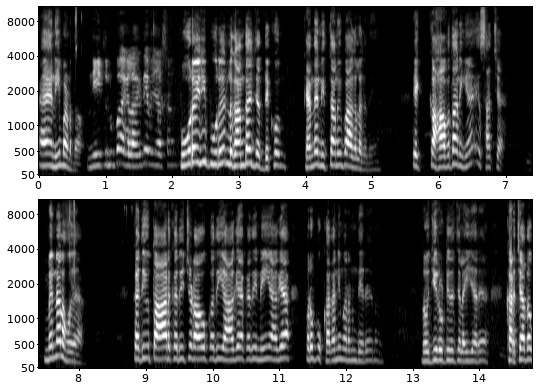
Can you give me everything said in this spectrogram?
ਐ ਨਹੀਂ ਬਣਦਾ। ਨੀਤ ਨੂੰ ਭਾਗ ਲੱਗਦੇ ਬਜਾਜ ਸਾਹਿਬ ਪੂਰੇ ਜੀ ਪੂਰੇ ਲਗਾਉਂਦਾ ਜਦ ਦੇਖੋ ਕਹਿੰਦੇ ਨੀਤਾਂ ਨੂੰ ਹੀ ਭਾਗ ਲੱਗਦੇ ਆ। ਇਹ ਕਹਾਵਤਾਂ ਨਹੀਂ ਹੈ ਇਹ ਸੱਚ ਹੈ। ਮੇਰੇ ਨਾਲ ਹੋਇਆ। ਕਦੀ ਉਤਾਰ ਕਦੀ ਚੜਾਓ ਕਦੀ ਆ ਗਿਆ ਕਦੀ ਨਹੀਂ ਆ ਗਿਆ ਪਰ ਉਹ ਭੁੱਖਾ ਤਾਂ ਨਹੀਂ ਮਰਨ ਦੇ ਰਿਹਾ ਇਹਨੂੰ ਰੋਜੀ ਰੋਟੀ ਤਾਂ ਚਲਾਈ ਜਾ ਰਿਹਾ। ਖਰਚਾ ਤਾਂ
